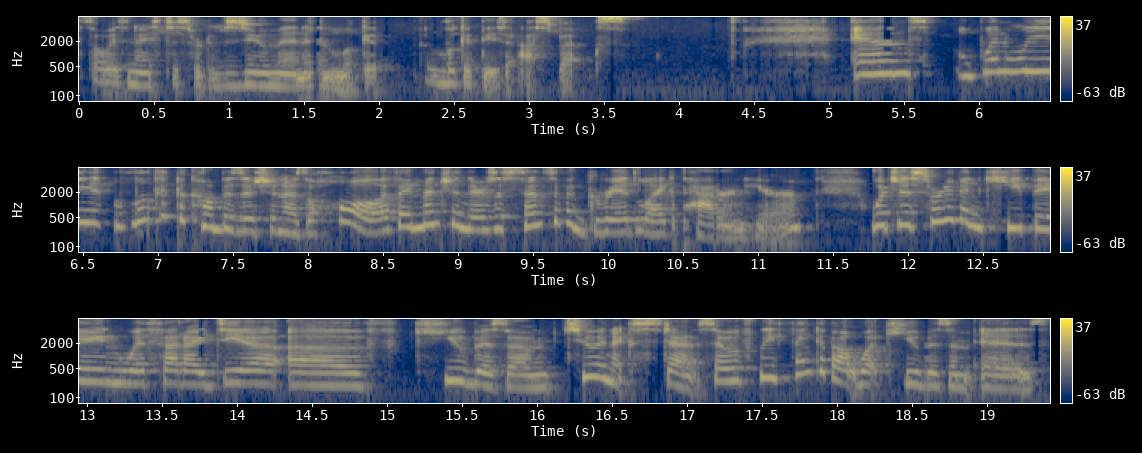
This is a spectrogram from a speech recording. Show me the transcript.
It's always nice to sort of zoom in and look at look at these aspects. And when we look at the composition as a whole, as I mentioned, there's a sense of a grid-like pattern here, which is sort of in keeping with that idea of cubism to an extent. So if we think about what cubism is,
